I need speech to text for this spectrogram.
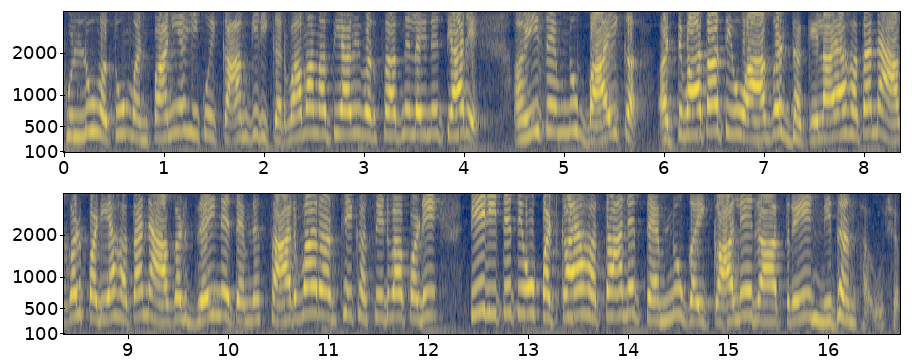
ખુલ્લું હતું. મનપાની અહીં કોઈ કામગીરી કરવામાં નથી આવી વરસાદને લઈને ત્યારે અહીં તેમનું બાઇક અટવાતા તેઓ આગળ ધકેલાયા હતા ને આગળ પડ્યા હતા ને આગળ જઈને તેમને સારવાર અર્થે ખસેડવા પડે તે રીતે તેઓ પટકાયા હતા અને તેમનું ગઈકાલે રાત્રે નિધન થયું છે.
